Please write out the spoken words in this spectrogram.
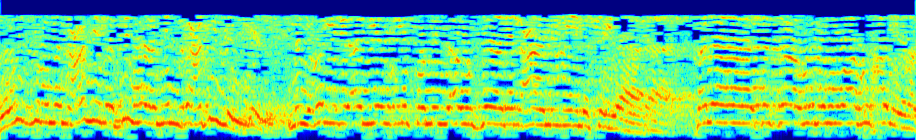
ووزر من عمل بها من بعدهم من غير أن ينقص من أوزار العاملين شيئا. فلا جزاهم الله خيرا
